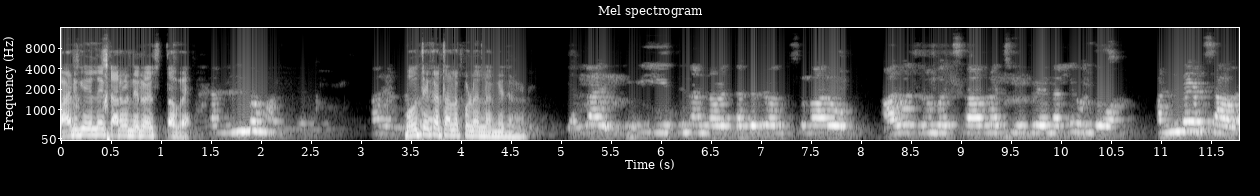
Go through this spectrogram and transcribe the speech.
ಬಾಡಿಗೆಯಲ್ಲೇ ಕಾರ್ಯನಿರ್ವಹಿಸ್ತವೆ. ಬಹುತೇಕ ತಾಲೂಕುಗಳಲ್ಲಿ ಹಂಗಿದೆ ನೋಡಿ ಎಲ್ಲ ಈ ಇದನ್ನ ನೋಡಿ ತೆಗೆದ್ರೆ ಒಂದು ಸುಮಾರು ಅರವತ್ತೊಂಬತ್ತು ಸಾವಿರ ಚಿಲ್ಡ್ರನಲ್ಲಿ ಒಂದು ಹನ್ನೆರಡು ಸಾವಿರ.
